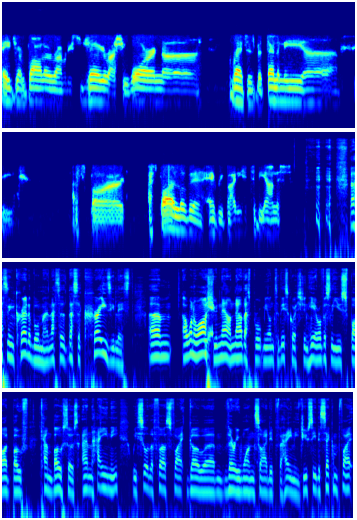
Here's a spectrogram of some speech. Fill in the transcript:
Adrien Broner, Robert Easter Jr., Rau'shee Warren, uh, Rances Barthélemy. Uh, see. I sparred. I sparred a little bit of everybody, to be honest. that's incredible, man. That's a that's a crazy list. Um, I want to ask yeah. you now. Now that's brought me on to this question here. Obviously, you sparred both Kambosos and Haney. We saw the first fight go um, very one-sided for Haney. Do you see the second fight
